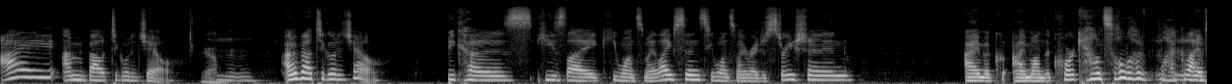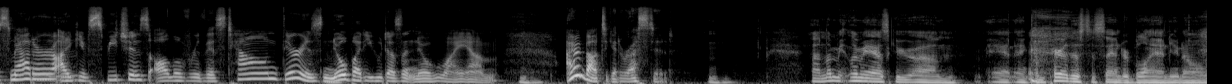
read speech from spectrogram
I, I'm about to go to jail. Yeah. Mm-hmm. I'm about to go to jail because he's like he wants my license, he wants my registration. I'm a I'm on the core council of Black mm-hmm. Lives Matter. I mm-hmm. give speeches all over this town. There is nobody who doesn't know who I am. I'm about to get arrested. Uh, let me let me ask you, um, and, and compare this to Sandra Bland. You know,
